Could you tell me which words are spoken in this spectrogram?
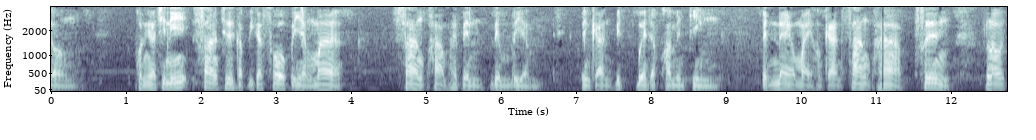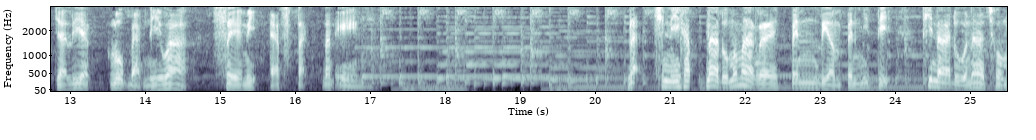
ยอง ผลงานชิ้นนี้สร้างชื่อกับปิกัสโซเป็นอย่างมาก สร้างภาพให้เป็นเหลี่ยมๆเป็นการบิดเบือนจากความเป็นจริง เป็นแนวใหม่ของการสร้างภาพ ซึ่งเราจะเรียกรูปแบบนี้ว่า semi abstract นั่นเอง และชิ้นนี้ครับน่าดูมากๆเลย เป็นเหลี่ยมเป็นมิติที่น่าดูน่าชม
